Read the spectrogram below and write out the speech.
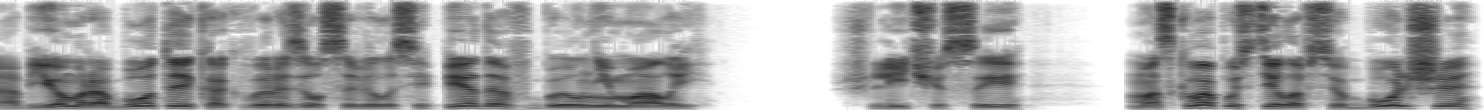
Объем работы, как выразился велосипедов, был немалый. Шли часы, Москва пустела все больше,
